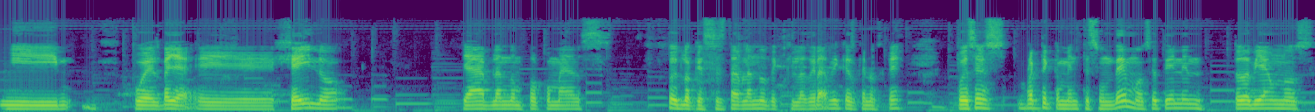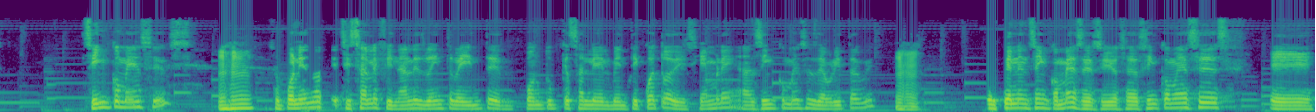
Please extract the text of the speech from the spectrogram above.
Y pues vaya, eh, Halo, ya hablando un poco más, pues lo que se está hablando de que las gráficas, que no sé qué, pues es prácticamente es un demo, o sea, tienen todavía unos 5 meses. Suponiendo que si sale finales 2020, pon tú que sale el 24 de diciembre, a 5 meses de ahorita, güey. Pues tienen 5 meses, y o sea, 5 meses eh,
